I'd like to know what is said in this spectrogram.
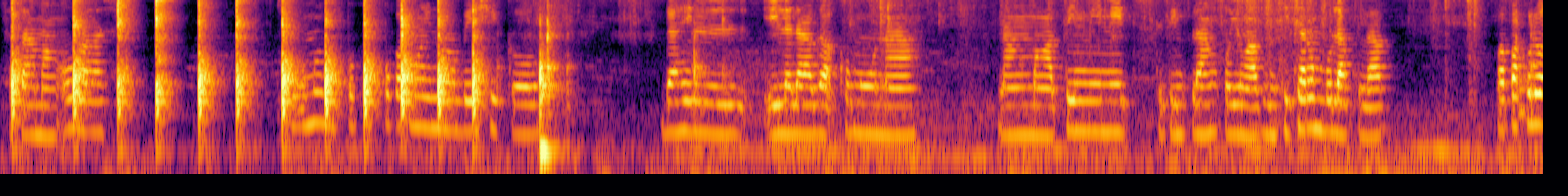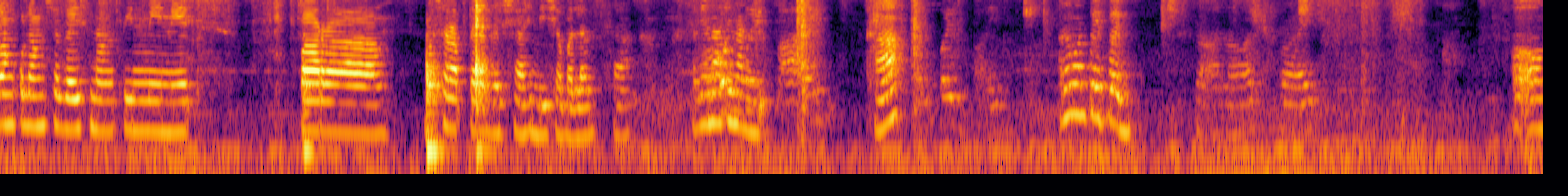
sa tamang oras. So magpupukpuk ako ngayon mga beshi ko. Dahil ilalaga ko muna ng mga 10 minutes. Titimplahan ko yung aking chicharong bulaklak papakuluan ko lang siya guys ng 10 minutes para masarap talaga siya hindi siya balagsa lagyan natin ng ha? ano 1.5? oo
